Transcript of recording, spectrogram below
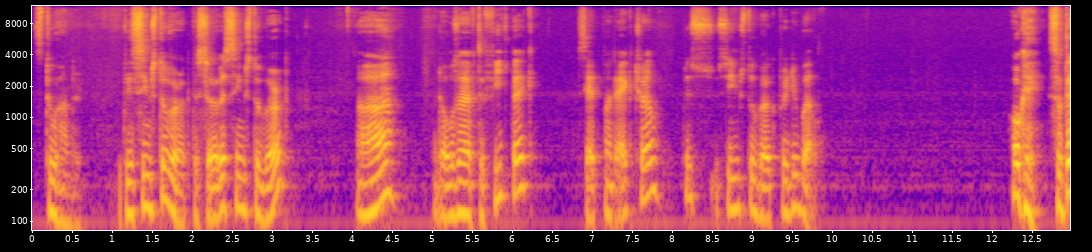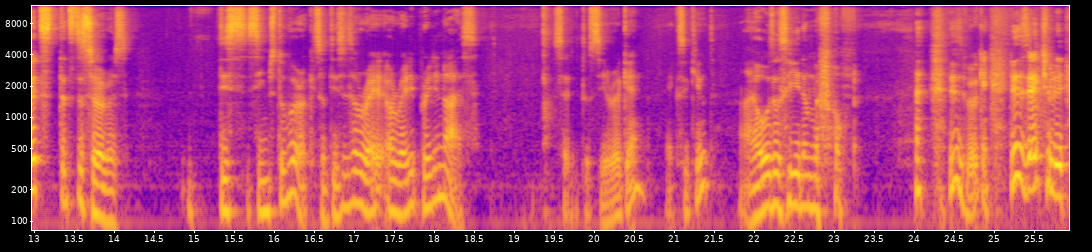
it's 200. This seems to work. The service seems to work. Uh, and also have the feedback, set point actual, this seems to work pretty well. Okay, so that's that's the service. This seems to work. So this is already already pretty nice. Set it to zero again. Execute. I also see it on my phone. this is working. This is actually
